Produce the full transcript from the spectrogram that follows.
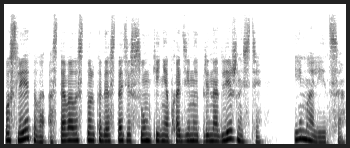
После этого оставалось только достать из сумки необходимые принадлежности и молиться.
